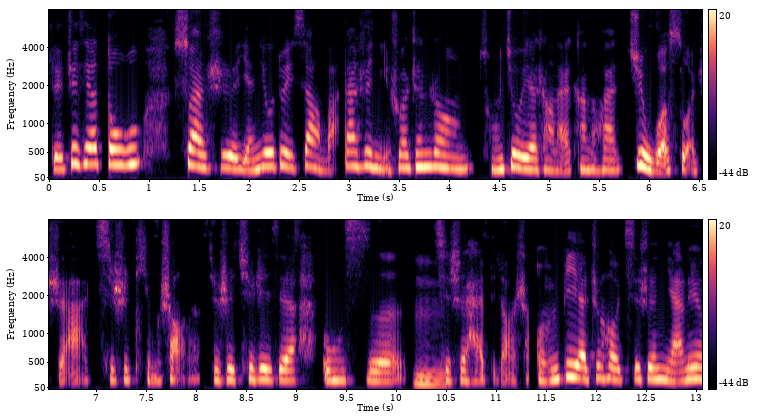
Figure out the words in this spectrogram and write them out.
对，这些都算是研究对象吧。但是你说真正从就业上来看的话，据我所知啊，其实挺少的，就是去这些公司，嗯其实还比较少。我们毕业之后，其实年龄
